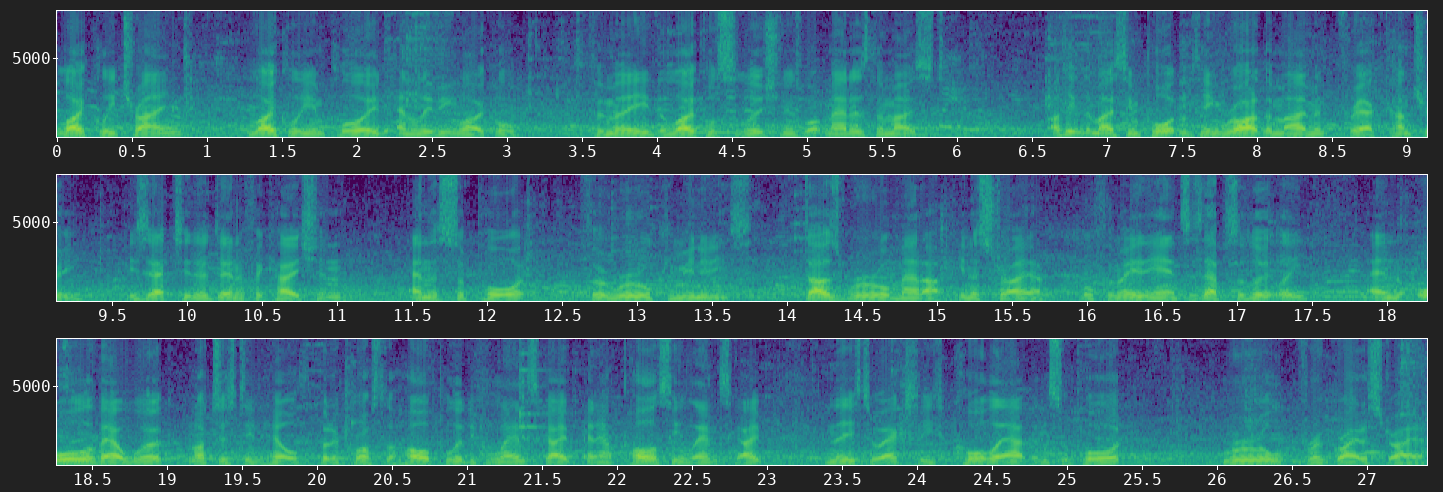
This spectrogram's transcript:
locally trained, locally employed and living local for me, the local solution is what matters the most. I think the most important thing right at the moment for our country is actually the identification and the support for rural communities. Does rural matter in Australia? Well, for me, the answer is absolutely. And all of our work, not just in health, but across the whole political landscape and our policy landscape, needs to actually call out and support rural for a great Australia.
